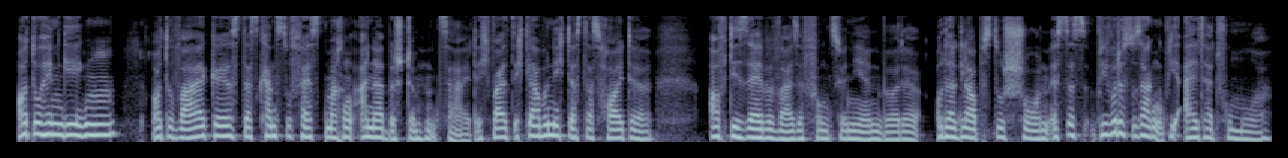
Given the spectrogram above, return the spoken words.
Otto hingegen, Otto Walkes, das kannst du festmachen an einer bestimmten Zeit. Ich weiß, ich glaube nicht, dass das heute auf dieselbe Weise funktionieren würde. Oder glaubst du schon? Ist das, wie würdest du sagen, wie altert Humor?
